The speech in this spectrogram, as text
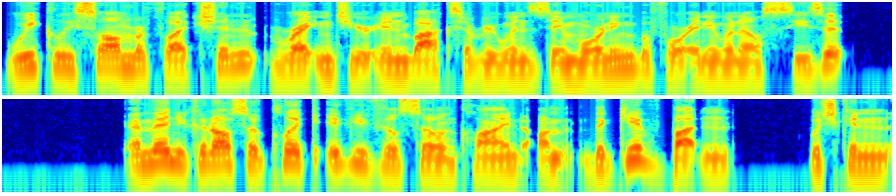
weekly psalm reflection right into your inbox every Wednesday morning before anyone else sees it. And then you can also click, if you feel so inclined, on the give button, which can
